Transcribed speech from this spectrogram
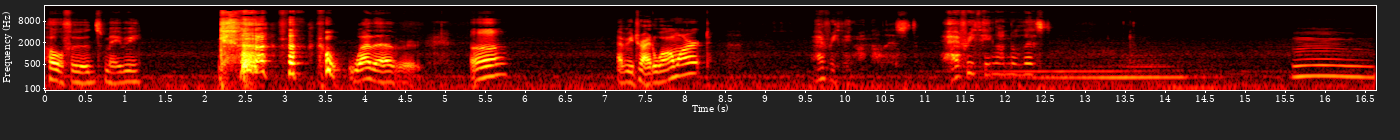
Whole Foods, maybe. Whatever. Huh? Have you tried Walmart? Everything the. Everything on the list. Hmm.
